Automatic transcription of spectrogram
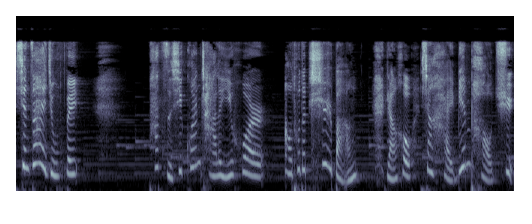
现在就飞。他仔细观察了一会儿奥托的翅膀，然后向海边跑去。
